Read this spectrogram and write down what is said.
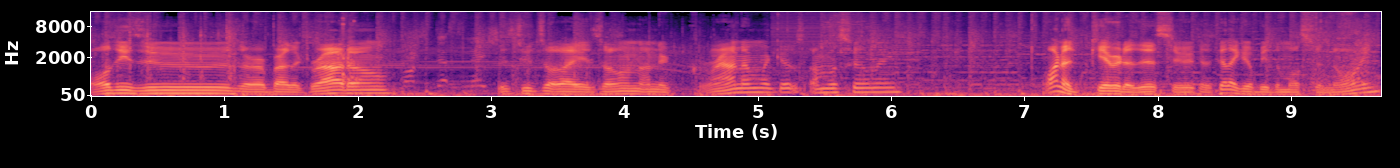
All these dudes are by the grotto. This dude's like his own underground, I'm, I guess, I'm assuming. I want to get rid of this dude because I feel like it'll be the most annoying.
